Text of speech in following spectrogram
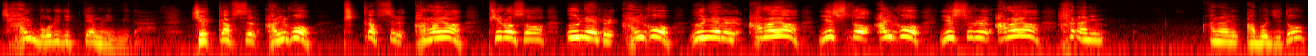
잘 모르기 때문입니다. 죄값을 알고 피값을 알아야 비로소 은혜를 알고 은혜를 알아야 예수도 알고 예수를 알아야 하나님 하나님 아버지도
